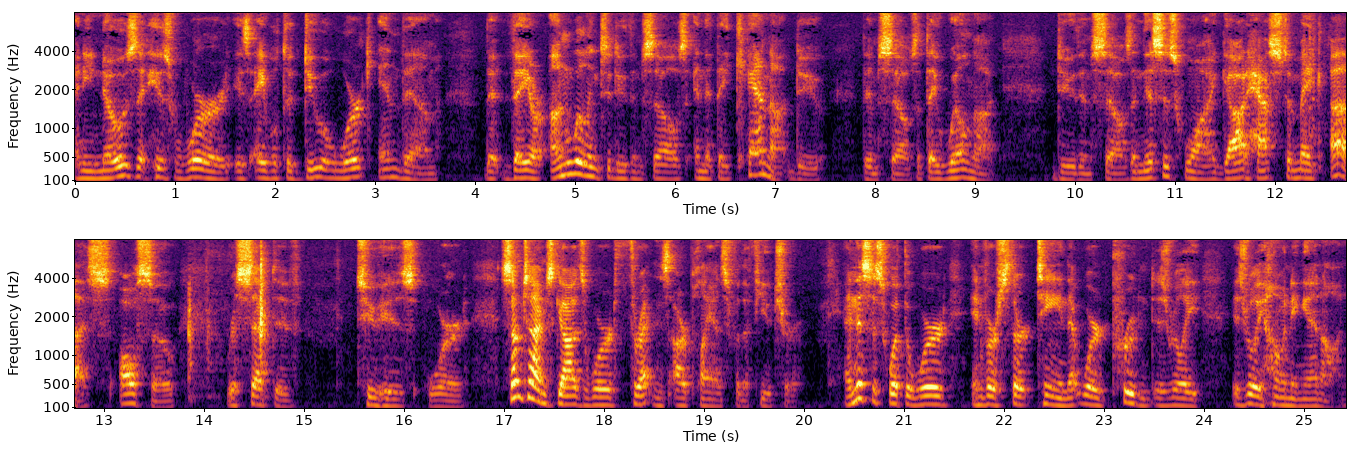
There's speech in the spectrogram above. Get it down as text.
And he knows that his word is able to do a work in them that they are unwilling to do themselves and that they cannot do themselves, that they will not do themselves. And this is why God has to make us also receptive to his word. Sometimes God's word threatens our plans for the future. And this is what the word in verse 13, that word prudent is really is really honing in on.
